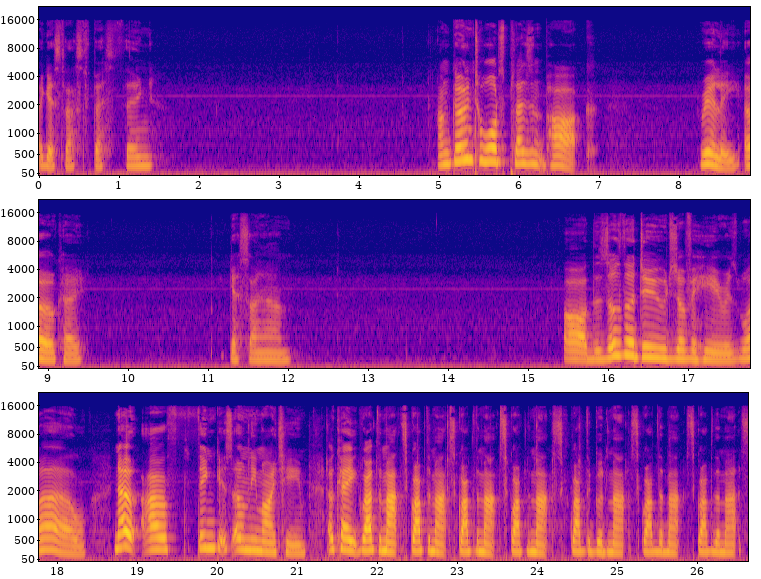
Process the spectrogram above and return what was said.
I guess that's the best thing. I'm going towards Pleasant Park. Really? Oh, okay. Guess I am. Oh, there's other dudes over here as well. No, I think it's only my team. Okay, grab the mats, grab the mats, grab the mats, grab the mats, grab the good mats, grab the mats, grab the mats.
